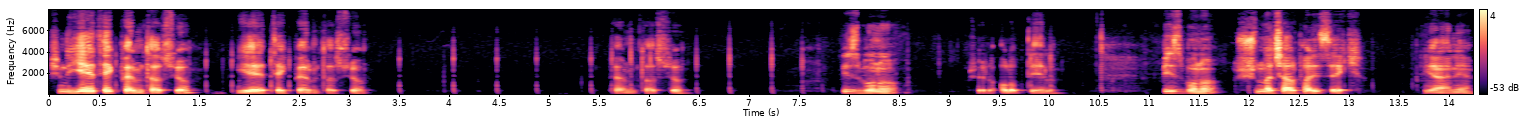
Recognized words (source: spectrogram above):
Şimdi y tek permütasyon. Y tek permütasyon. Permütasyon. Biz bunu şöyle olup diyelim. Biz bunu şununla çarpar isek yani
